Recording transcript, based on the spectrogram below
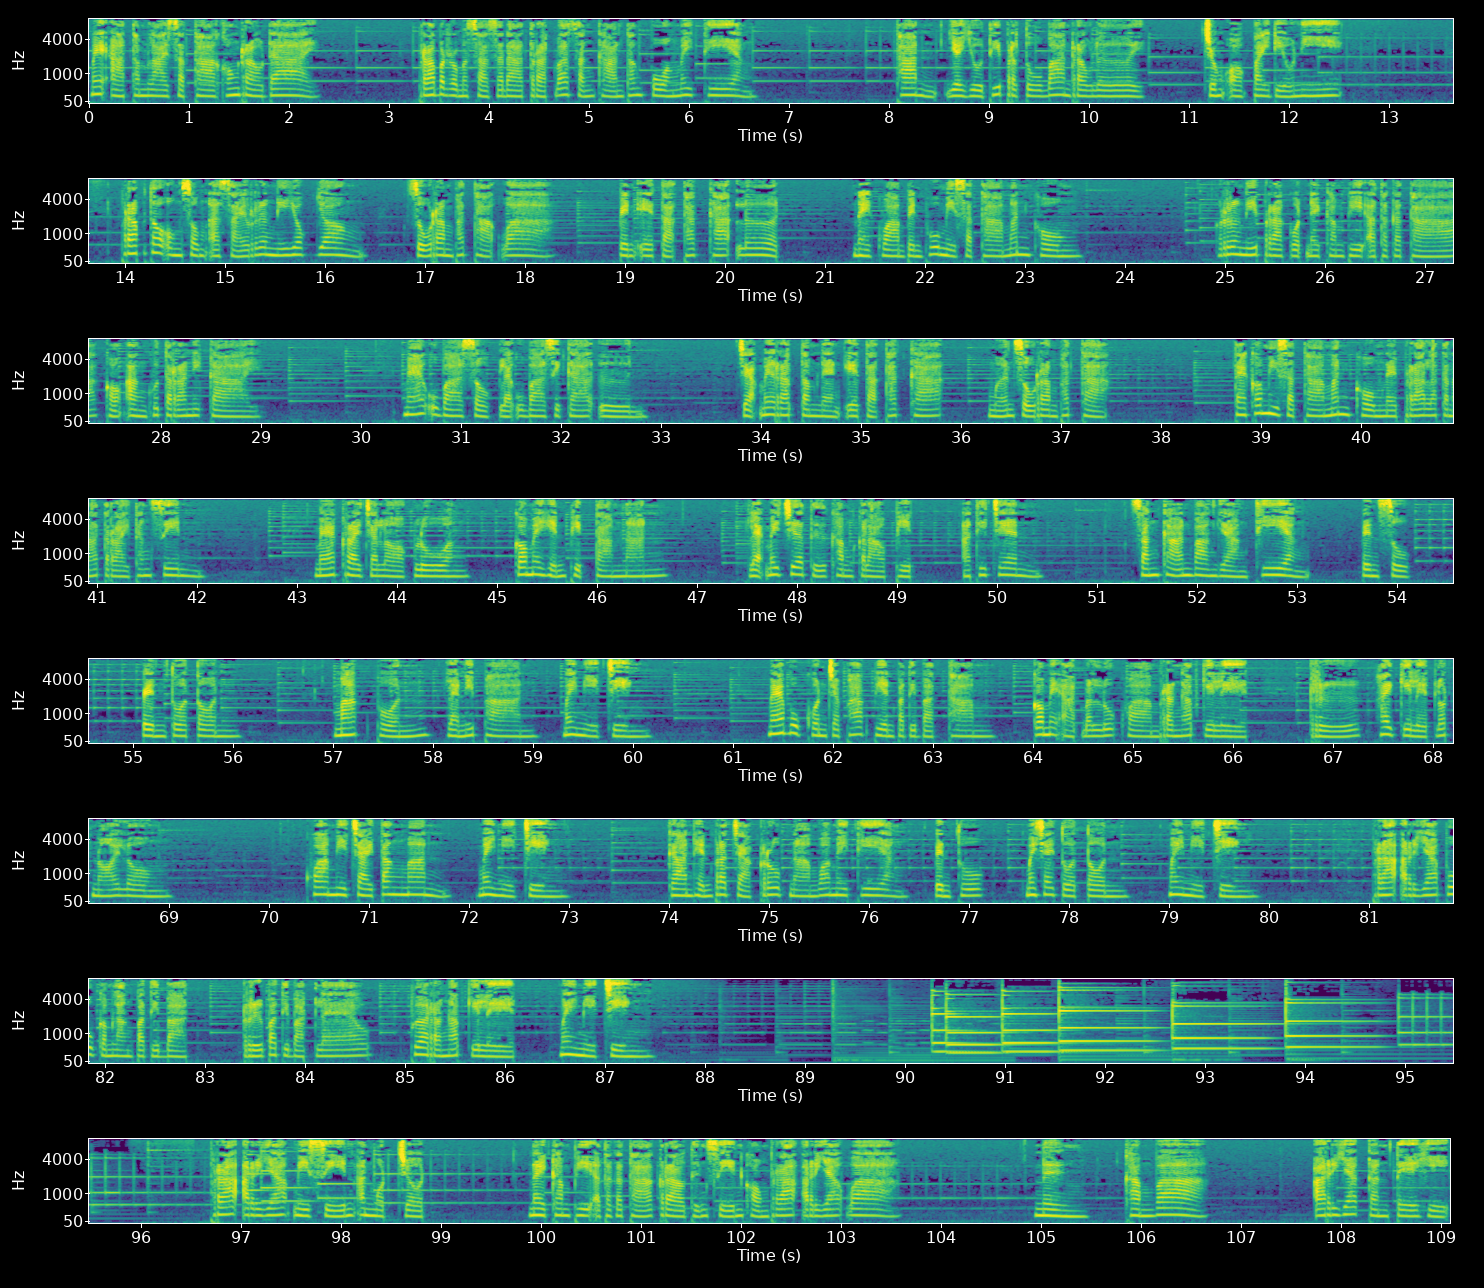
ไม่อาจทำลายศรัทธาของเราได้ พระบรมศาสดาตรัสว่าสังขารทั้งปวงไม่เที่ยง ท่านอย่าอยู่ที่ประตูบ้านเราเลย จงออกไปเดี๋ยวนี้ พระพุทธองค์ทรงอาศัยเรื่องนี้ยกย่อง สุรัมพัทธะว่า เป็นเอตทัคคะเลิศ ในความเป็นผู้มีศรัทธามั่นคง เรื่องนี้ปรากฏในคำพีอัตถกถาของอังคุตรนิกาย แม้อุบาสกและอุบาสิกาอื่น จะไม่รับตำแหน่งเอตทัคคะ เหมือนสุรัมพัทธะ แต่ก็มีศรัทธามั่นคงในพระรัตนตรัยทั้งสิ้น แม้ใครจะหลอกลวง ก็ไม่เห็นผิดตามนั้น และไม่เชื่อถือคำกล่าวผิดอาทิเช่น สังขารบางอย่างเที่ยง เป็นสุข เป็นตัวตนมรรคผลและนิพพานไม่มีจริง แม้บุคคลจะภาคเพียรปฏิบัติธรรม ก็ไม่อาจบรรลุความระงับกิเลส หรือให้กิเลสลดน้อยลง ความมีใจตั้งมั่น ไม่มีจริง การเห็นประจักษ์รูปนามว่าไม่เที่ยง เป็นทุกข์ ไม่ใช่ตัวตน ไม่มีจริง พระอริยะผู้กำลังปฏิบัติ หรือปฏิบัติแล้ว เพื่อระงับกิเลสไม่มีจริง พระอริยะมีศีลอันหมดจด ในคำพีอัตถกถากล่าวถึงศีลของพระอริยะว่าหนึ่งคำว่า อริยกันเตหิ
